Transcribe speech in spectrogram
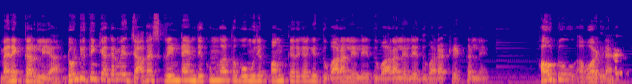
मैंने कर लिया डोंट यू थिंक अगर मैं ज़्यादा स्क्रीन टाइम देखूँगा तो वो मुझे पंप करेगा कि दोबारा ले ले दोबारा ले ले दोबारा ट्रेड कर ले? How to avoid that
